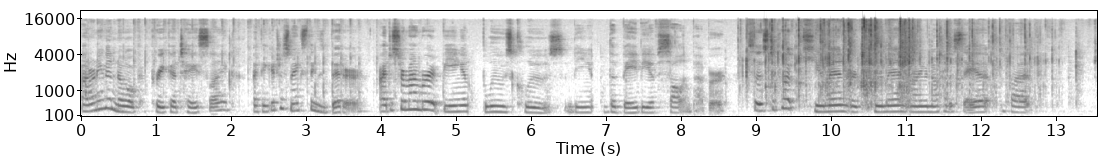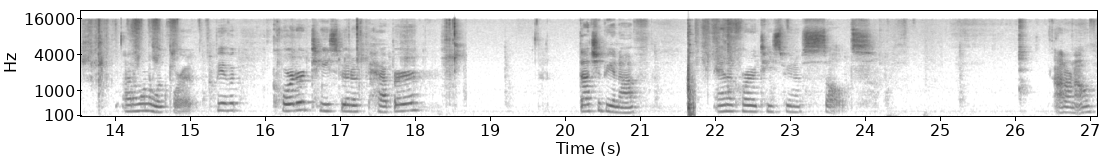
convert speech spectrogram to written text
I don't even know what paprika tastes like. I think it just makes things bitter. I just remember it being in Blue's Clues, being the baby of salt and pepper. So it's to put cumin or cumin, I don't even know how to say it, but I don't want to look for it. We have a quarter teaspoon of pepper. That should be enough. And a quarter teaspoon of salt. I don't know.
